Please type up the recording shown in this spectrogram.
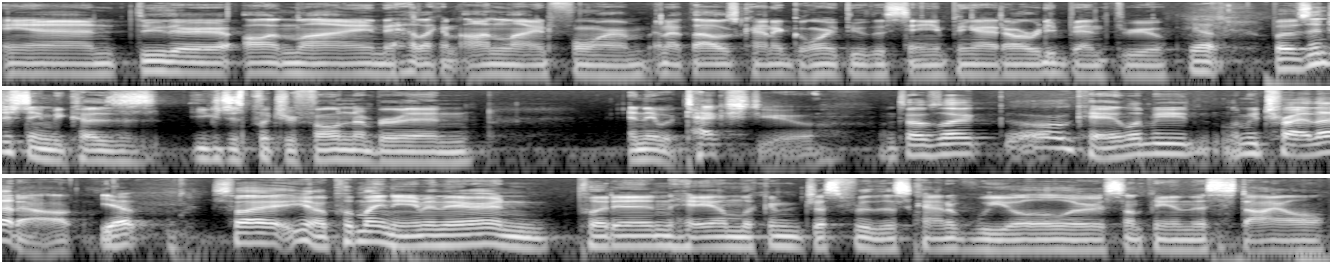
and through their online, they had like an online form, and I thought I was kind of going through the same thing I'd already been through. Yep. But it was interesting because you could just put your phone number in, and they would text you. And so I was like, oh, okay, let me let me try that out. Yep. So I, you know, put my name in there and put in, hey, I'm looking just for this kind of wheel or something in this style.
